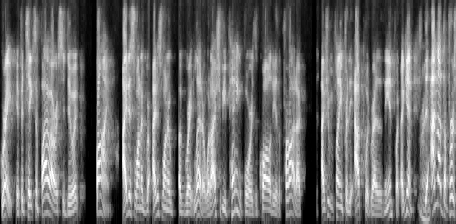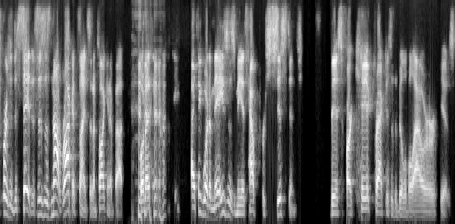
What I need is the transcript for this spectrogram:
great. If it takes them five hours to do it, fine. I just want a, I just want a, a great letter. What I should be paying for is the quality of the product. I should be paying for the output rather than the input. Again, right. I'm not the first person to say this. This is not rocket science that I'm talking about. But I think, I think what amazes me is how persistent this archaic practice of the billable hour is,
